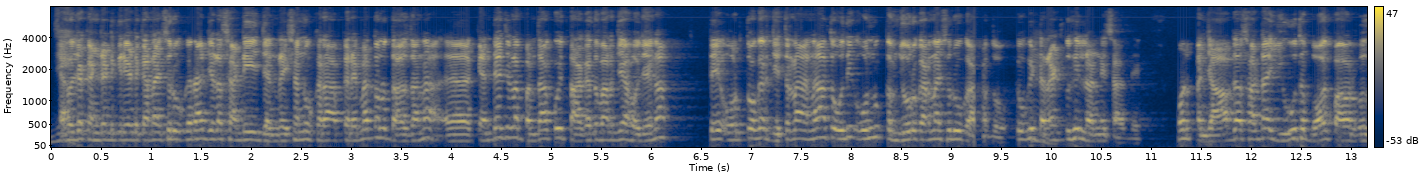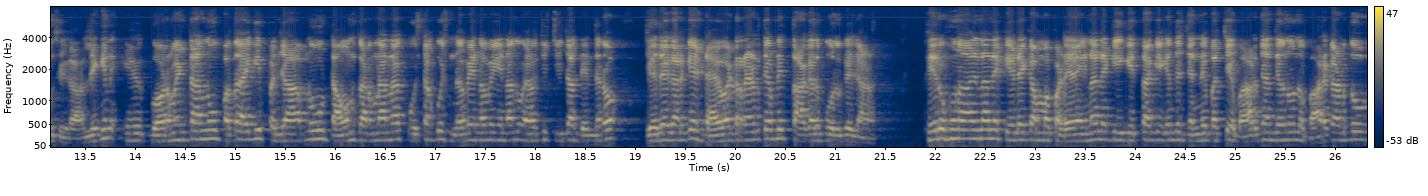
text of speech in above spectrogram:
ਜੀ। ਇਹੋ ਜਿਹਾ ਕੰਟੈਂਟ ਕ੍ਰੀਏਟ ਕਰਨਾ ਸ਼ੁਰੂ ਕਰਾਂ ਜਿਹੜਾ ਸਾਡੀ ਜਨਰੇਸ਼ਨ ਨੂੰ ਖਰਾਬ ਕਰੇ। ਮੈਂ ਤੁਹਾਨੂੰ ਦੱਸਦਾ ਨਾ ਕਹਿੰਦੇ ਜਿਹੜਾ ਬੰਦਾ ਕੋਈ ਤਾਕਤਵਰ ਜਿਹਾ ਹੋ ਜਾਏ ਨਾ ਤੇ ਉਹ ਤੋਂ ਅਗਰ ਜਿੱਤਣਾ ਨਾ ਤਾਂ ਉਹਦੀ ਉਹਨੂੰ ਕਮਜ਼ੋਰ ਕਰਨਾ ਸ਼ੁਰੂ ਕਰ ਦਿਓ ਕਿਉਂਕਿ ਡਾਇਰੈਕਟ ਤੁਸੀਂ ਲੜ ਨਹੀਂ ਸਕਦੇ। ਹੁਣ ਪੰਜਾਬ ਦਾ ਸਾਡਾ ਯੂਥ ਬਹੁਤ ਪਾਵਰਫੁਲ ਸੀਗਾ ਲੇਕਿਨ ਇਹ ਗਵਰਨਮੈਂਟਾਂ ਨੂੰ ਪਤਾ ਹੈ ਕਿ ਪੰਜਾਬ ਨੂੰ ਡਾਊਨ ਕਰਨਾ ਨਾ ਕੁਛ ਨਾ ਕੁਛ ਨਵੇਂ ਨਵੇਂ ਇਹਨਾਂ ਨੂੰ ਇਹੋ ਜਿਹੀ ਚੀਜ਼ਾਂ ਦਿੰਦੇ ਰਹੋ ਜਿਹਦੇ ਕਰਕੇ ਡਾਇਵਰਟ ਰਹਿਣ ਤੇ ਆਪਣੀ ਤਾਕਤ ਭੁੱਲ ਕੇ ਜਾਣ। ਫਿਰ ਹੁਣ ਆਹ ਇਹਨਾਂ ਨੇ ਕਿਹੜੇ ਕੰਮ ਫੜਿਆ? ਇਹਨਾਂ ਨੇ ਕੀ ਕੀਤਾ ਕਿ ਕਹਿੰਦੇ ਜਿੰਨੇ ਬੱਚੇ ਬਾਹਰ ਜਾਂਦੇ ਉਹਨਾਂ ਨੂੰ ਬਾਹਰ ਕੱਢ ਦਿਓ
